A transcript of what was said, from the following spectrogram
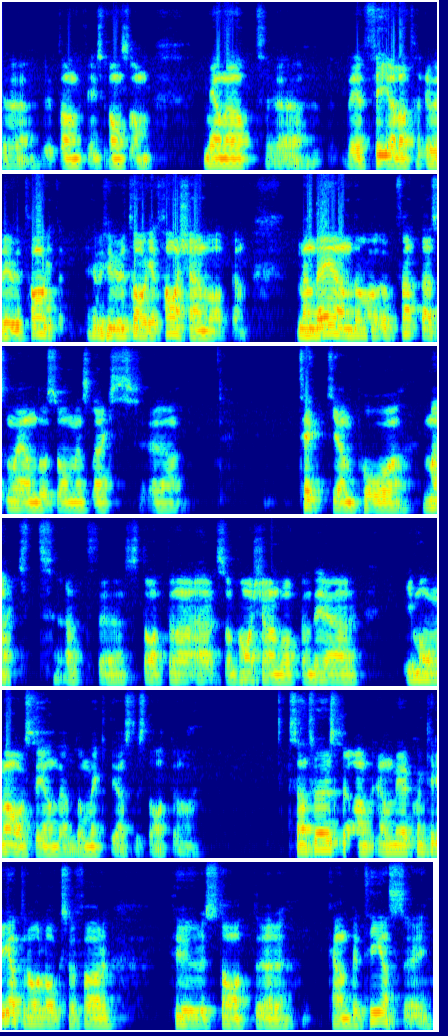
Eh, utan det finns ju de som menar att eh, det är fel att överhuvudtaget, överhuvudtaget ha kärnvapen. Men det är ändå, uppfattas nog ändå som en slags eh, tecken på makt. Att eh, staterna är, som har kärnvapen, det är i många avseenden de mäktigaste staterna. Sen tror jag det spelar en, en mer konkret roll också för hur stater kan bete sig.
